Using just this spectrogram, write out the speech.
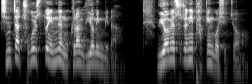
진짜 죽을 수도 있는 그런 위험입니다. 위험의 수준이 바뀐 것이죠.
